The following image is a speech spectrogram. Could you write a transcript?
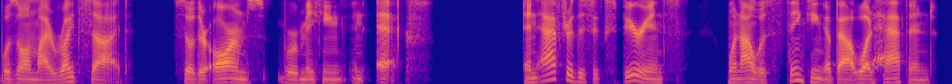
was on my right side. So their arms were making an X. And after this experience, when I was thinking about what happened,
